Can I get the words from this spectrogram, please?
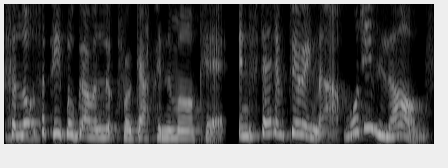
So mm-hmm. lots of people go and look for a gap in the market. Instead of doing that, what do you love?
